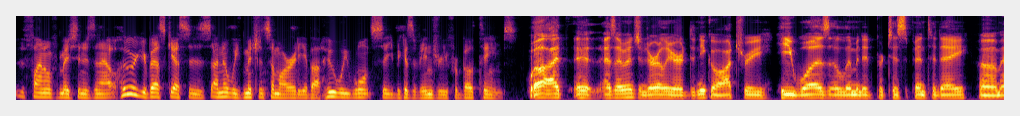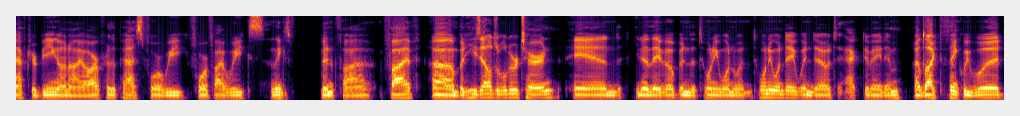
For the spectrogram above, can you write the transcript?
the final information isn't out. Who are your best guesses? I know we've mentioned some already about who we won't see because of injury for both teams. Well, I, as I mentioned earlier, Denico Autry, he was a limited participant today um, after being on IR for the past four week, four or five weeks. I think it's been five, five. Um, but he's eligible to return, and you know they've opened the 21, 21 day window to activate him. I'd like to think we would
